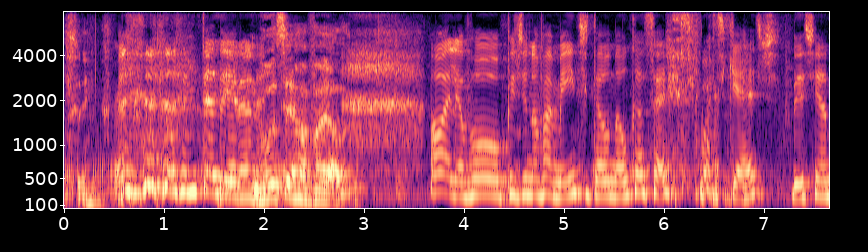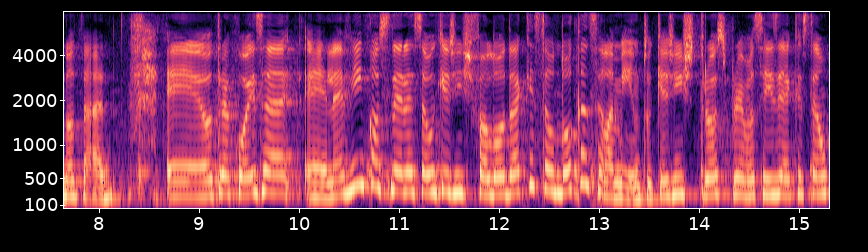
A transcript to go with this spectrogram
Sim. Entenderam, E né? você, Rafaela? Olha, vou pedir novamente, então não cancele esse podcast, deixem anotado. É, outra coisa, é, leve em consideração o que a gente falou da questão do cancelamento, que a gente trouxe para vocês é a questão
